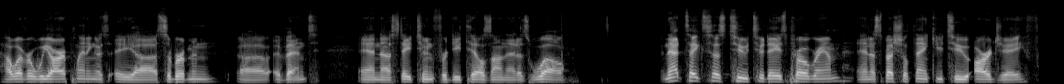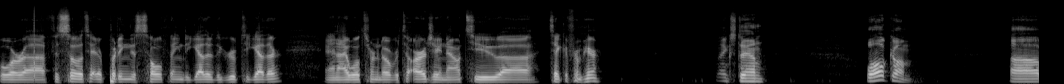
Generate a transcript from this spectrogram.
However, we are planning a, a uh, suburban uh, event, and uh, stay tuned for details on that as well. And that takes us to today's program, and a special thank you to RJ for uh, facilitating putting this whole thing together, the group together. And I will turn it over to RJ now to uh, take it from here. Thanks, Dan. Welcome. Uh,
